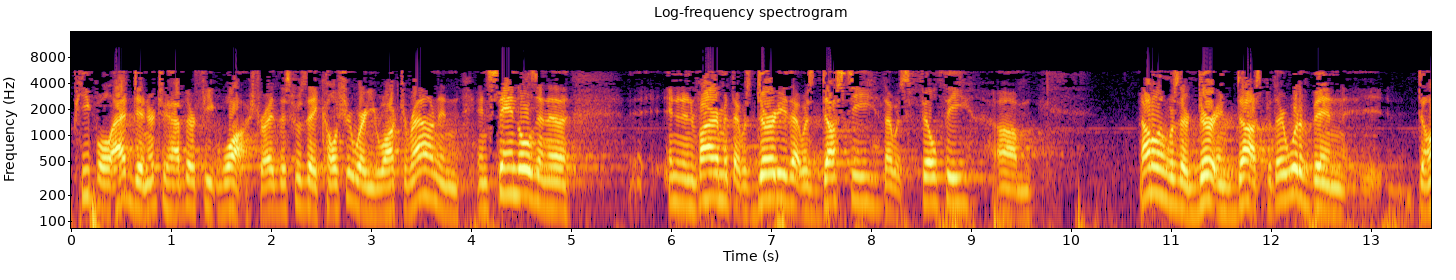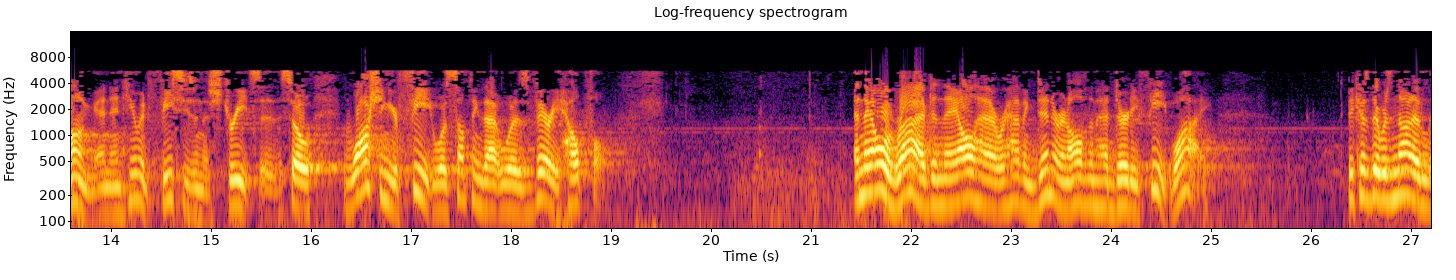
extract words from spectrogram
people at dinner to have their feet washed, right? This was a culture where you walked around in, in sandals and a in an environment that was dirty, that was dusty, that was filthy. Um, not only was there dirt and dust, but there would have been dung and, and human feces in the streets. So washing your feet was something that was very helpful. And they all arrived and they all had, were having dinner and all of them had dirty feet. Why? Because there was not a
